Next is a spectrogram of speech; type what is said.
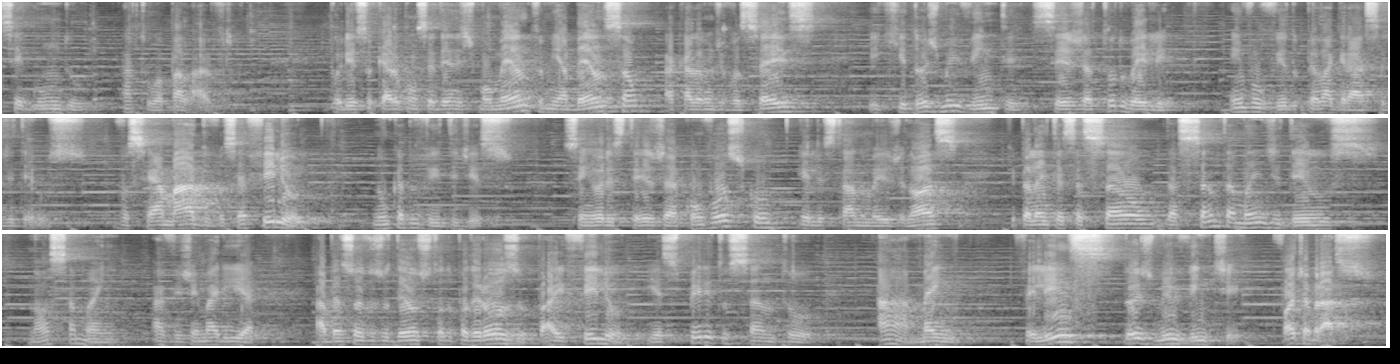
segundo a tua palavra. Por isso quero conceder neste momento minha bênção a cada um de vocês e que 2020 seja todo ele envolvido pela graça de Deus. Você é amado, você é filho, nunca duvide disso. O Senhor esteja convosco, Ele está no meio de nós, que pela intercessão da Santa Mãe de Deus, nossa Mãe, a Virgem Maria, Abençoe-vos o Deus Todo-Poderoso, Pai, Filho e Espírito Santo. Amém. Feliz 2020. Forte abraço.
